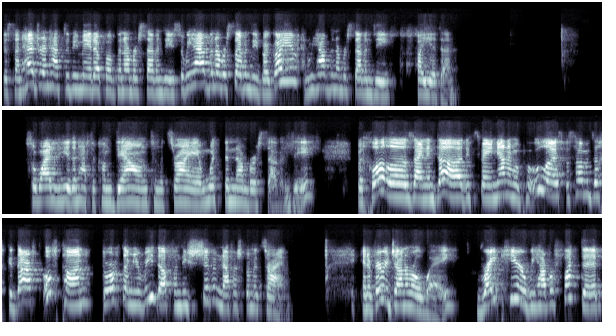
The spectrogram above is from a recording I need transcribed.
The Sanhedrin had to be made up of the number 70. So we have the number 70 by Goyim and we have the number 70 by Yidden. So why did Yidden have to come down to Mitzrayim with the number 70? seinen da die zwei was haben sich gedarft durch dem von die Shivim Nefesh Mitzrayim. In a very general way, right here we have reflected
